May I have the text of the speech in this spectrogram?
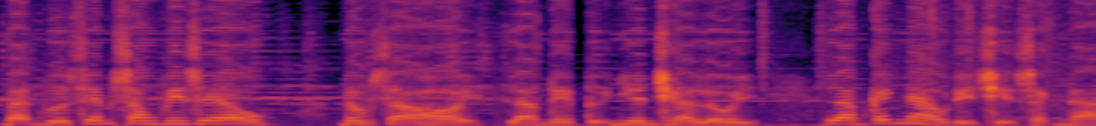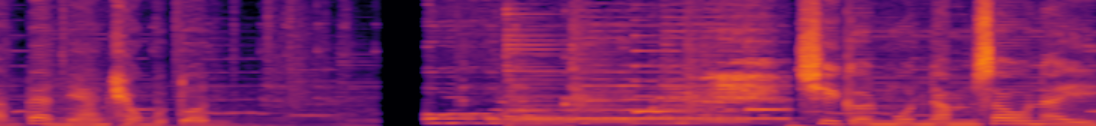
Bạn vừa xem xong video, độc giả hỏi, làm đẹp tự nhiên trả lời, làm cách nào để trị sạch nám tàn nhang trong một tuần? Chỉ cần một nắm rau này,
